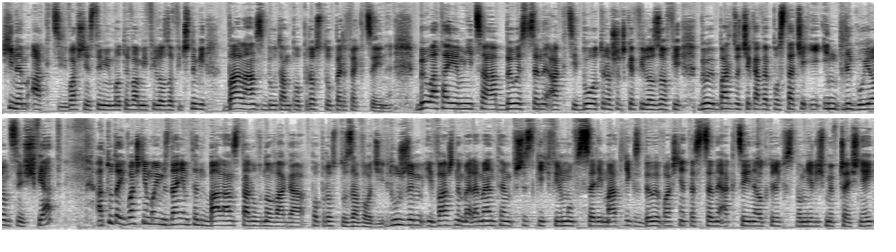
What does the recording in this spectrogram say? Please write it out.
kinem akcji, właśnie z tymi motywami filozoficznymi. Balans był tam po prostu perfekcyjny. Była tajemnica, były sceny akcji, było troszeczkę filozofii, były bardzo ciekawe postacie i świat, a tutaj właśnie moim zdaniem ten balans, ta równowaga po prostu zawodzi. Dużym i ważnym elementem wszystkich filmów z serii Matrix były właśnie te sceny akcyjne, o których wspomnieliśmy wcześniej,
